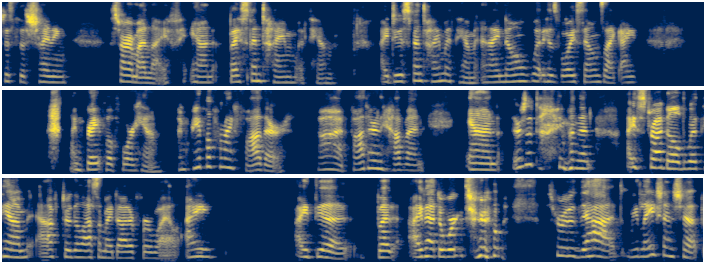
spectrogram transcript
just the shining star of my life. And but I spend time with him. I do spend time with him and I know what his voice sounds like. I I'm grateful for him. I'm grateful for my father, God, Father in heaven. And there's a time when that I struggled with him after the loss of my daughter for a while. I I did, but I've had to work through through that relationship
